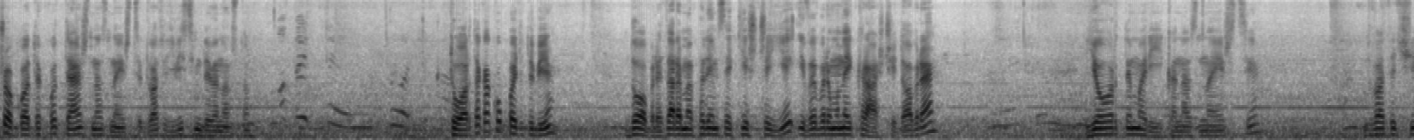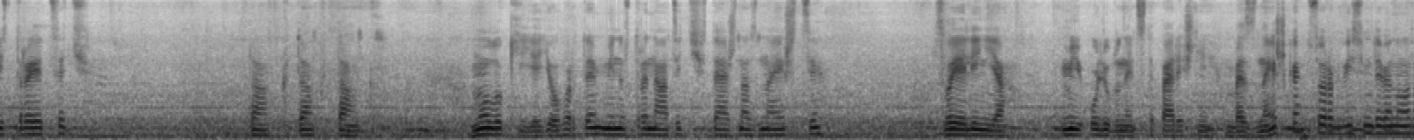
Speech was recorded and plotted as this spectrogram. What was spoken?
Що котику, теж на знижці 28,90. тортика. Тортика купити тобі? Добре, зараз ми подивимося, які ще є, і виберемо найкращий, добре? Йогурти Марійка на знижці. 26,30. Так, так, так. Молокія йогурти, мінус 13, теж на знижці. Своя лінія, мій улюблений теперішній без знижки 48,90.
